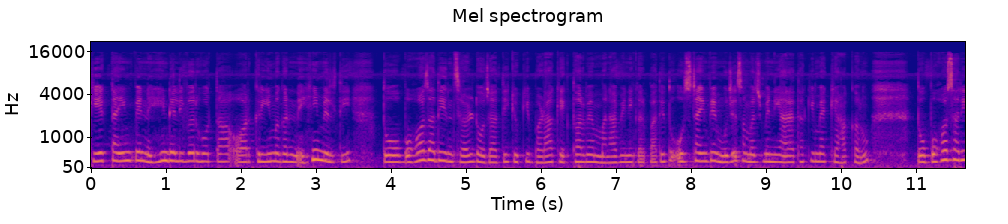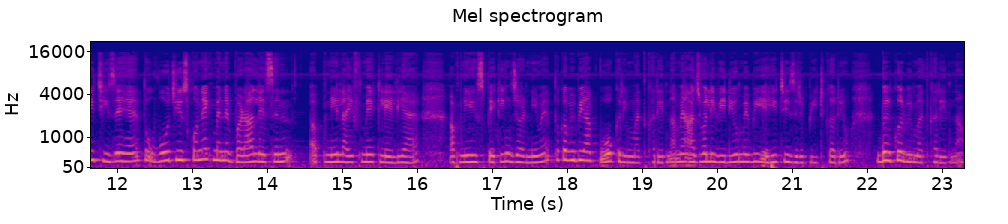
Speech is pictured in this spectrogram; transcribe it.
केक टाइम पर नहीं डिलीवर होता और क्रीम अगर नहीं मिलती तो बहुत ज़्यादा इंसल्ट हो जाती, क्योंकि बड़ा केक था और मैं मना भी नहीं कर पाती। तो उस टाइम पे मुझे समझ में नहीं आ रहा था कि मैं क्या करूँ। तो बहुत सारी चीज़ें हैं तो वो चीज़ को ना एक मैंने बड़ा लेसन अपनी लाइफ में एक ले लिया है, अपनी इस बेकिंग जर्नी में। तो कभी भी आप वो क्रीम मत ख़रीदना। मैं आज वाली वीडियो में भी यही चीज़ रिपीट कर रही हूँ, बिल्कुल भी मत ख़रीदना।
